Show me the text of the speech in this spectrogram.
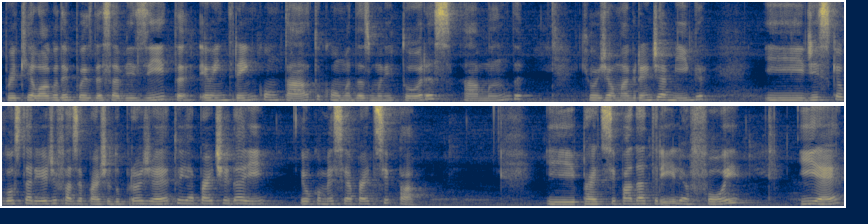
porque logo depois dessa visita eu entrei em contato com uma das monitoras, a Amanda, que hoje é uma grande amiga, e disse que eu gostaria de fazer parte do projeto e a partir daí eu comecei a participar. E participar da trilha foi e é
